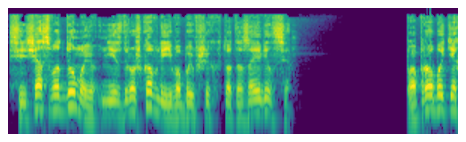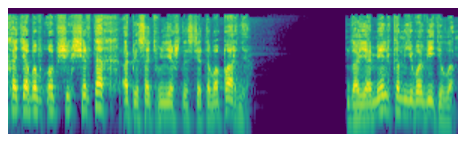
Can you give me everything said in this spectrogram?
Сейчас вот думаю, не из дружков ли его бывших кто-то заявился. Попробуйте хотя бы в общих чертах описать внешность этого парня. Да я мельком его видела.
